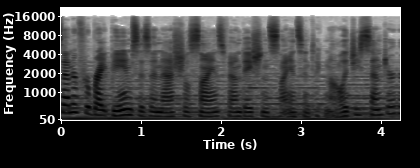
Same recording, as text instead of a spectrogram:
Center for Bright Beams is a National Science Foundation Science and Technology Center.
